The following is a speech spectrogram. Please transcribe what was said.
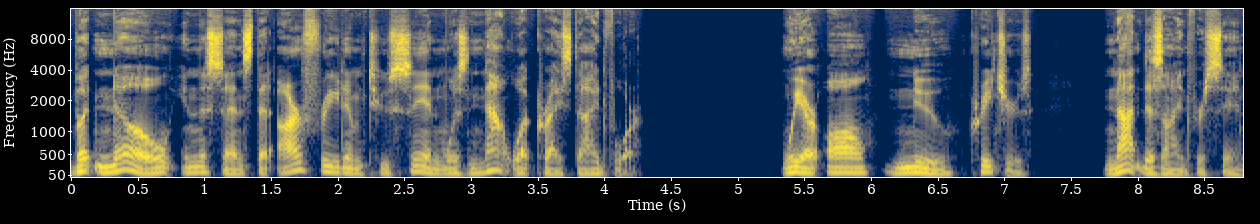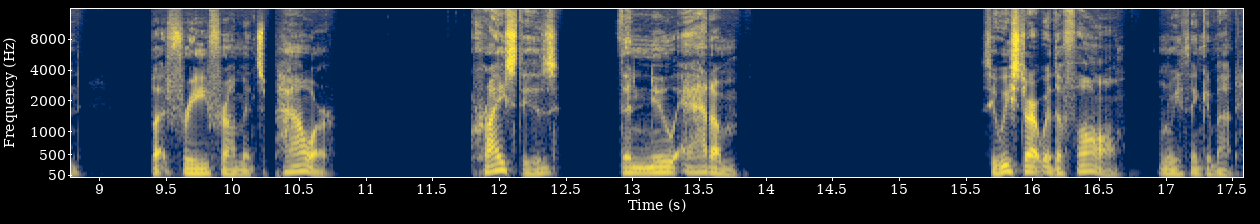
But no, in the sense that our freedom to sin was not what Christ died for. We are all new creatures, not designed for sin, but free from its power. Christ is the new Adam. See, we start with the fall when we think about it.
